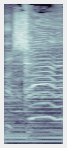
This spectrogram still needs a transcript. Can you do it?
the same.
